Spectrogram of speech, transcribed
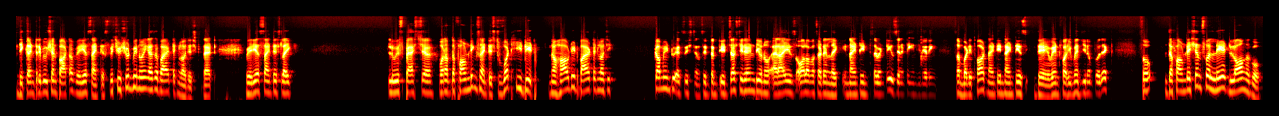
the contribution part of various scientists which you should be knowing as a biotechnologist that various scientists like Louis Pasteur, one of the founding scientists, what he did. Now, how did biotechnology come into existence? It, it just didn't, you know, arise all of a sudden like in 1970s genetic engineering. Somebody thought 1990s they went for human genome project. So the foundations were laid long ago,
